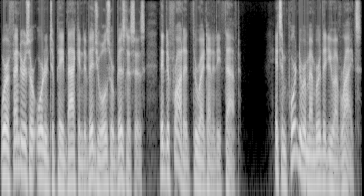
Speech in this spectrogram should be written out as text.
where offenders are ordered to pay back individuals or businesses they defrauded through identity theft. It's important to remember that you have rights.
